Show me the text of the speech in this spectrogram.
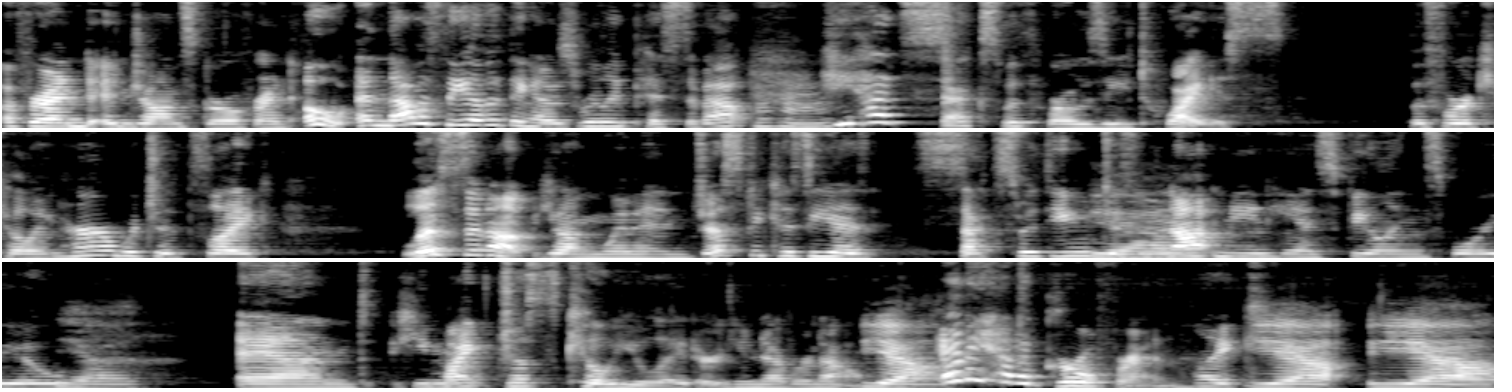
a friend and John's girlfriend. Oh, and that was the other thing I was really pissed about. Mhm. He had sex with Rosie twice before killing her, which it's like listen up young women, just because he has sex with you does Yeah. not mean he has feelings for you Yeah. and he might just kill you later. You never know. Yeah. And he had a girlfriend. Like Yeah. Yeah.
